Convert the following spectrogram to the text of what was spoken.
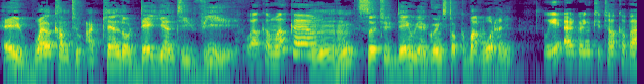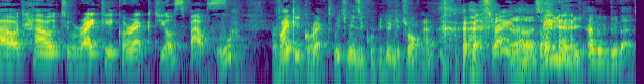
Hey, welcome to Akello Dayan TV. Welcome, welcome. hmm So today we are going to talk about what, honey? We are going to talk about how to rightly correct your spouse. Ooh, rightly correct, which means you could be doing it wrong, huh? That's right. uh-huh. So how do you do it? How do we do that?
